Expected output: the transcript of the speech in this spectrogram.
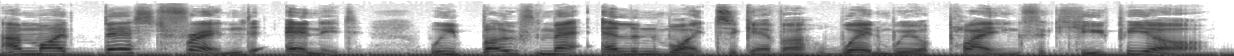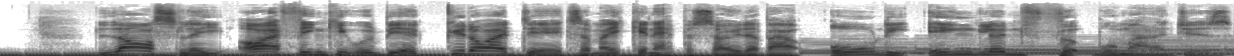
And my best friend, Enid, we both met Ellen White together when we were playing for QPR. Lastly, I think it would be a good idea to make an episode about all the England football managers.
